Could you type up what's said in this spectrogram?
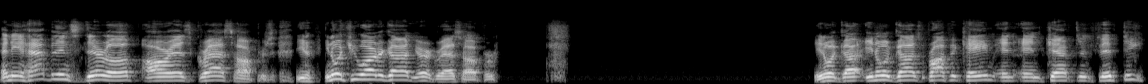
And the inhabitants thereof are as grasshoppers. You know, you know what you are to God? You're a grasshopper. You know what God you know what God's prophet came in, in chapter 50?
